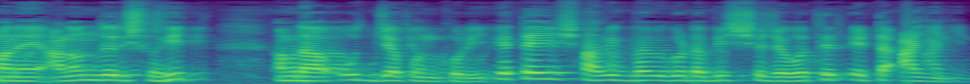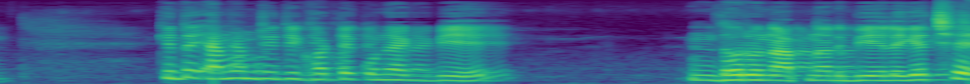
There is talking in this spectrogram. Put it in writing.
মানে আনন্দের সহিত আমরা উদযাপন করি। এটাই স্বাভাবিকভাবে গোটা বিশ্ব জগতের এটা আইন। কিন্তু এমন যদি ঘটে কোনো এক বিয়ে, ধরুন আপনার বিয়ে লেগেছে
